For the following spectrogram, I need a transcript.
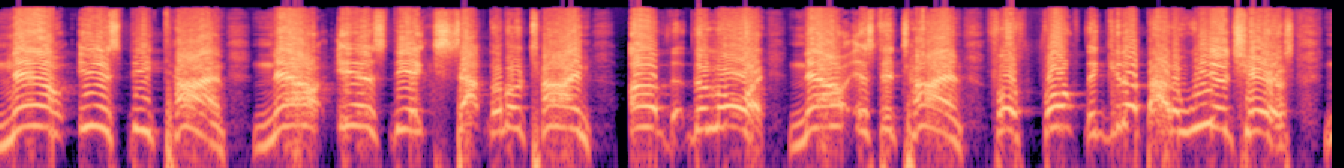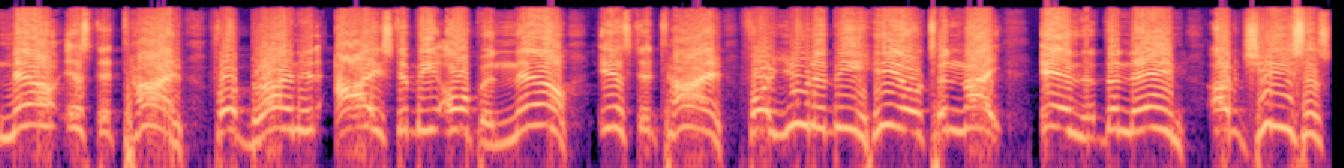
Now is the time. Now is the acceptable time of the Lord. Now is the time for folk to get up out of wheelchairs. Now is the time for blinded eyes to be opened. Now is the time for you to be healed tonight in the name of Jesus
